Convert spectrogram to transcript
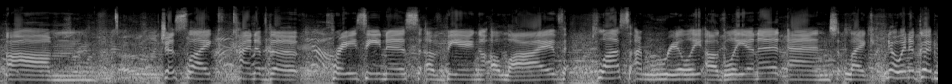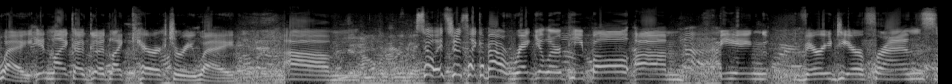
um, just like kind of the craziness of being alive. Plus, I'm really ugly in it, and like no, in a good way, in like a good like charactery way. Um, so it's just like about regular people um, being very dear friends,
